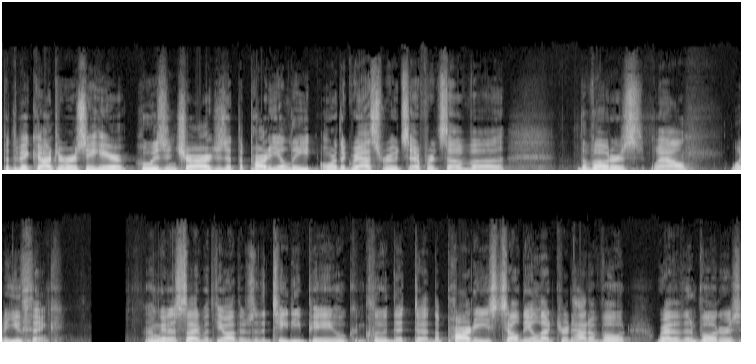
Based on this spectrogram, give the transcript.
But the big controversy here who is in charge? Is it the party elite or the grassroots efforts of uh, the voters? Well, what do you think? I'm going to side with the authors of the TDP who conclude that uh, the parties tell the electorate how to vote rather than voters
